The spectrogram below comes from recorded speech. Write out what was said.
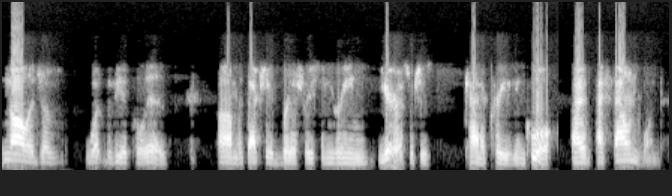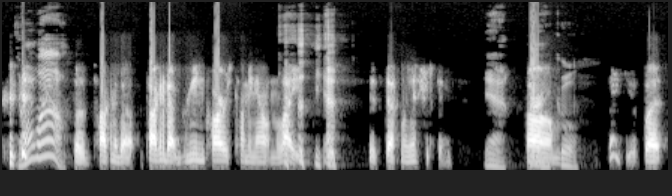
knowledge of what the vehicle is. Um, it's actually a British Racing Green Urus, which is kind of crazy and cool. I I found one. oh wow! so talking about talking about green cars coming out in light, yeah, it's, it's, definitely interesting. Yeah, um, cool. Thank you, but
